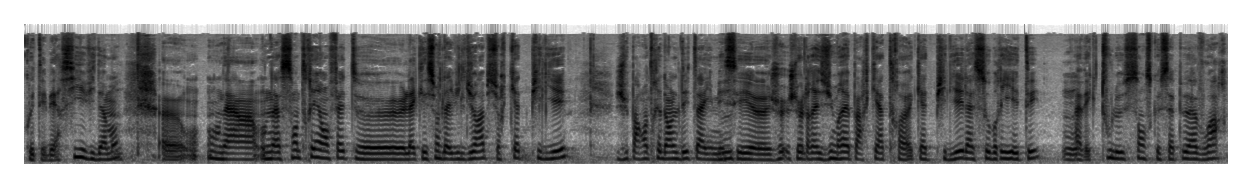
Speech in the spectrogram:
côté Bercy, évidemment. On, on, a, on a centré en fait euh, la question de la ville durable sur quatre piliers. Je ne vais pas rentrer dans le détail, mais mmh. c'est, euh, je, le résumerai par quatre, euh, quatre piliers. La sobriété, mmh. avec tout le sens que ça peut avoir.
